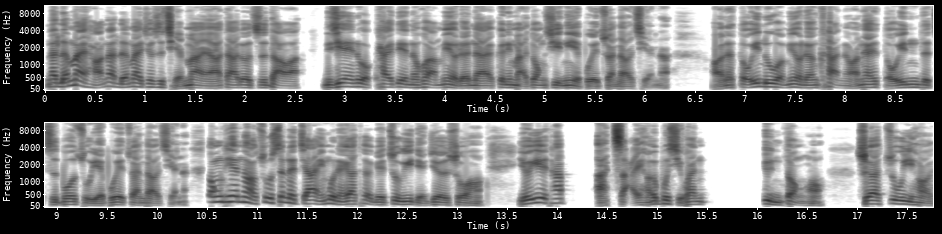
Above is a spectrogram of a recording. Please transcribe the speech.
那人脉好，那人脉就是钱脉啊，大家都知道啊。你今天如果开店的话，没有人来跟你买东西，你也不会赚到钱了。啊那抖音如果没有人看的话，那些抖音的直播主也不会赚到钱了。冬天哈，出生的甲乙木人要特别注意一点，就是说哈，由于他啊宅哈，又不喜欢运动哈，所以要注意哈，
